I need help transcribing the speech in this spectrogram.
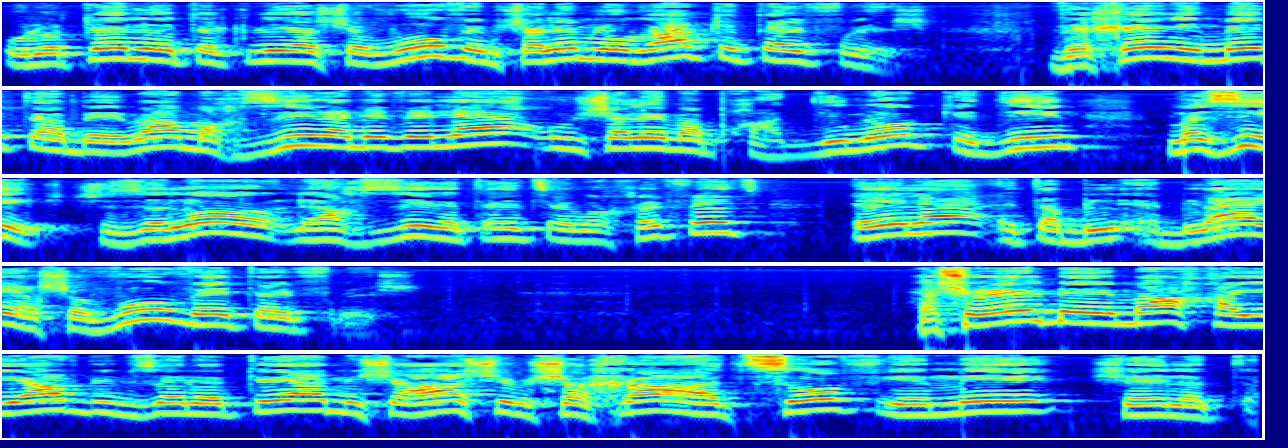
הוא נותן לו את הכלי השבור ומשלם לו רק את ההפרש. וכן אם מתה הבהמה, מחזיר הנבלה ומשלם הפחת. דינו כדין מזיק, שזה לא להחזיר את עצם החפץ, אלא את הבלאי השבור ואת ההפרש. השואל בהמה חייב במזונותיה משעה שמשכה עד סוף ימי שאלתה.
